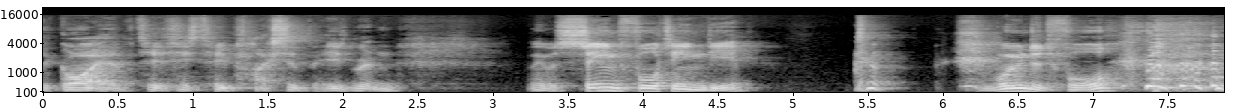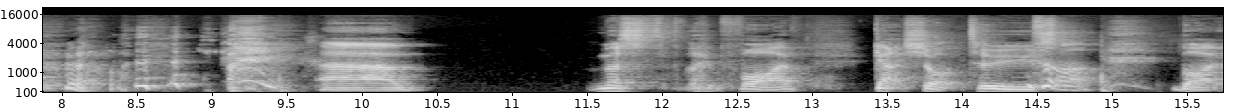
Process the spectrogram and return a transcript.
the guy. His two places he's written. I think it was seen fourteen deer, wounded four, um, missed five, gut shot two, Oh, like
